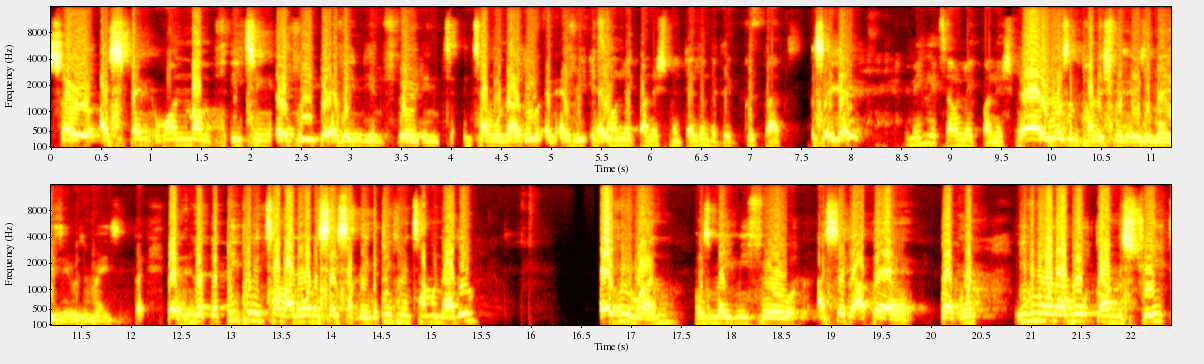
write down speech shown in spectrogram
So I spent one month eating every bit of Indian food in, in Tamil Nadu and every it cake. sound like punishment tell them the big good parts Say again? you're making it sound like punishment Yeah, it wasn't punishment. It was amazing. It was amazing. But but the, the people in Tamil, I don't want to say something. The people in Tamil Nadu, everyone has made me feel. I said it up there, but when even when I walk down the street,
